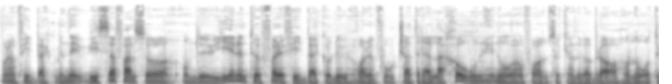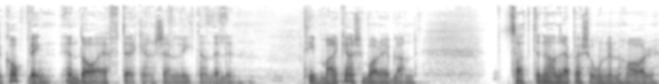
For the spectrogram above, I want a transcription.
Våran feedback. Men i vissa fall så om du ger en tuffare feedback och du har en fortsatt relation i någon form så kan det vara bra att ha en återkoppling en dag efter kanske eller liknande. Eller timmar kanske bara ibland. Så att den andra personen har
